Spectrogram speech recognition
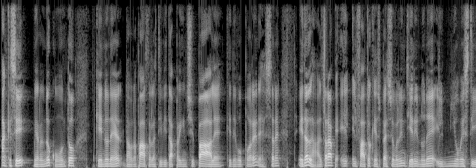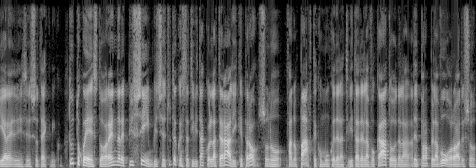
anche se mi rendo conto che non è da una parte l'attività principale che devo porre in essere e dall'altra il, il fatto che spesso e volentieri non è il mio mestiere nel senso tecnico. Tutto questo, rendere più semplice tutte queste attività collaterali che però sono, fanno parte comunque dell'attività dell'avvocato o della, del proprio lavoro, adesso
